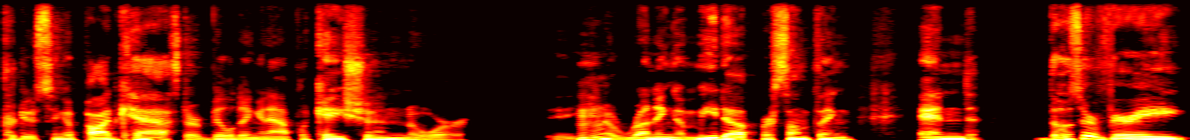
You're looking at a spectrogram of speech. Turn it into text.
producing a podcast or building an application or you Mhm. know running a meetup or something. And those are very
